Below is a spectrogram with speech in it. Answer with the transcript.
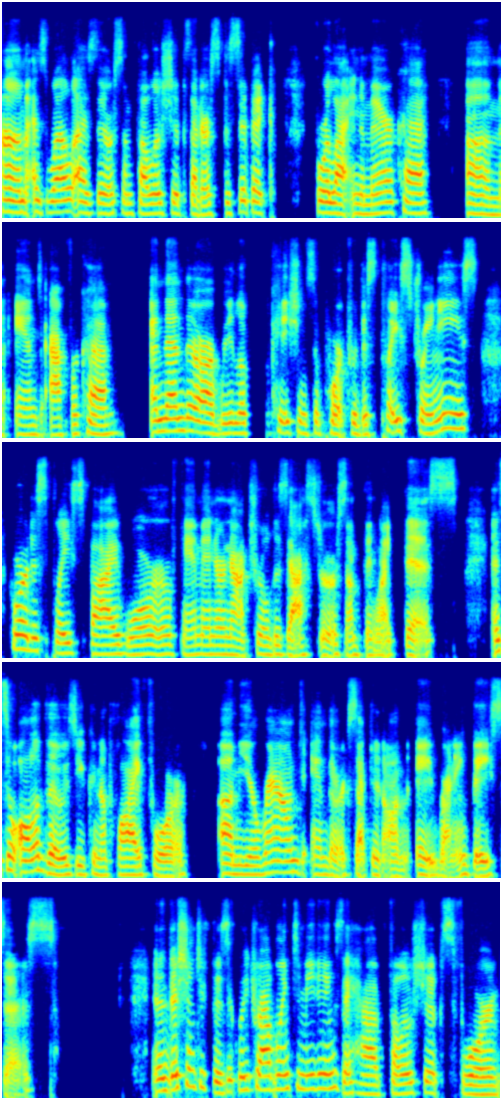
um, as well as there are some fellowships that are specific for Latin America um, and Africa. And then there are relocation support for displaced trainees who are displaced by war or famine or natural disaster or something like this. And so all of those you can apply for um, year round and they're accepted on a running basis. In addition to physically traveling to meetings, they have fellowships for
